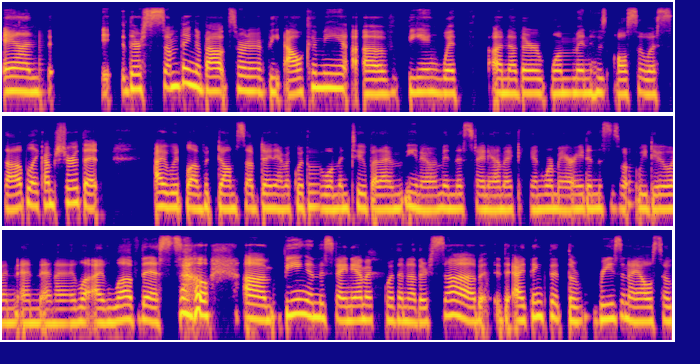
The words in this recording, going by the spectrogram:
And it, there's something about sort of the alchemy of being with another woman who's also a sub. Like i'm sure that I would love a dom sub dynamic with a woman too, but I'm, you know, I'm in this dynamic and we're married and this is what we do. And, and, and I, lo- I love this. So, um, being in this dynamic with another sub, I think that the reason I also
